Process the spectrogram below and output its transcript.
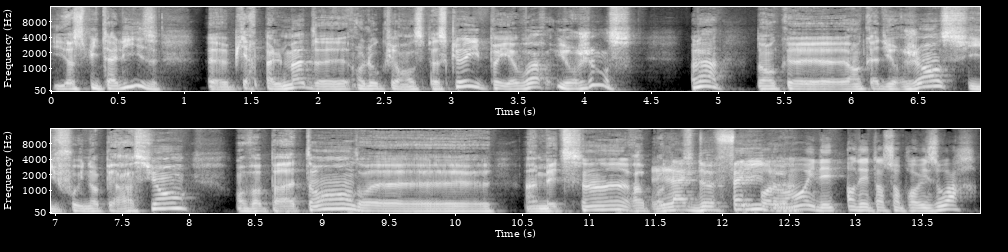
qui hospitalise euh, Pierre Palmade euh, en l'occurrence, parce qu'il peut y avoir urgence. Voilà. Donc, euh, en cas d'urgence, il faut une opération. On va pas attendre un médecin. Là, de fait, pour le moment, il est en détention provisoire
